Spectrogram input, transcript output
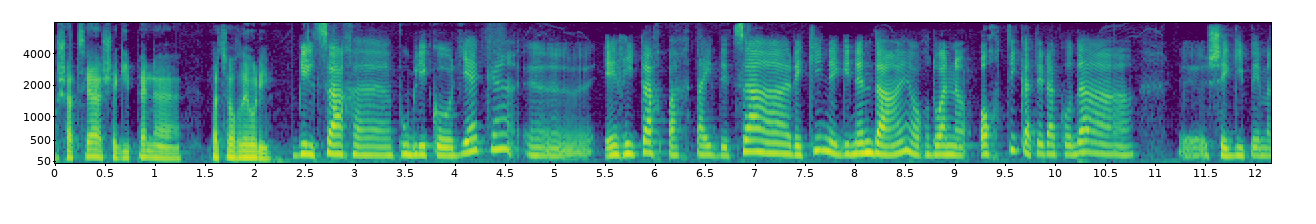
osatzea segipen e, batzorde hori. Biltzar publiko horiek, uh, erritar partaidetzarekin eginen da, eh? orduan hortik aterako da uh, segipen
